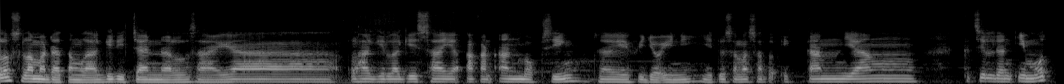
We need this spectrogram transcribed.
Halo, selamat datang lagi di channel saya. Lagi-lagi saya akan unboxing dari video ini, yaitu salah satu ikan yang kecil dan imut,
